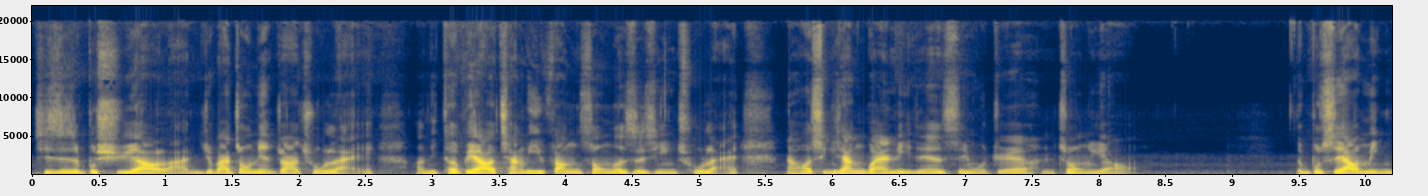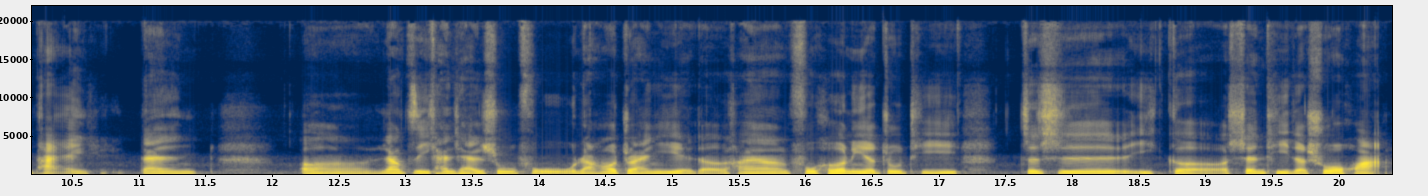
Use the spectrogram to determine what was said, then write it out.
其实是不需要啦，你就把重点抓出来啊，你特别要强力放送的事情出来，然后形象管理这件事情，我觉得很重要，不是要名牌，但呃，让自己看起来舒服，然后专业的，还符合你的主题，这是一个身体的说话，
